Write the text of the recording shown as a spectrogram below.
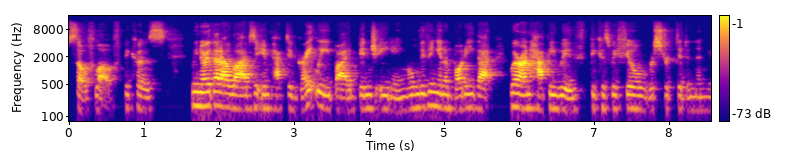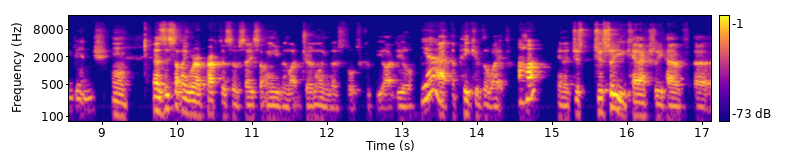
self-love because we know that our lives are impacted greatly by binge eating or living in a body that we're unhappy with because we feel restricted and then we binge Now, is this something where a practice of say something even like journaling those thoughts could be ideal yeah at the peak of the wave? uh-huh You know, just just so you can actually have a,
